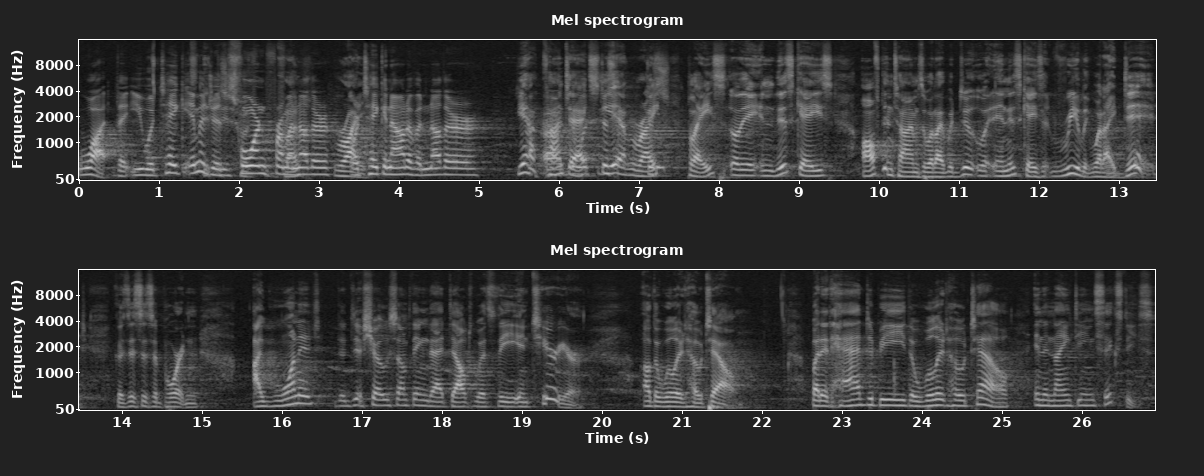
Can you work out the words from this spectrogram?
what? That you would take images torn from- another or taken out of another. Yeah, uh, let's context. just- yeah, right. Place. In this case, oftentimes what I would do, in this case, it really what I did, because this is important, I wanted to show something that dealt with the interior of the Willard Hotel. But it had to be the Willard Hotel in the 1960s.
